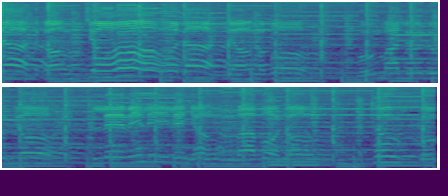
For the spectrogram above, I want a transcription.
ညတကောင်ကြောလာပြောင်းမပေါ်ဘူမလူလူမျောလေပင်လေးလေးညောင်းပါပေါ့နော်အထုပ်ကို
